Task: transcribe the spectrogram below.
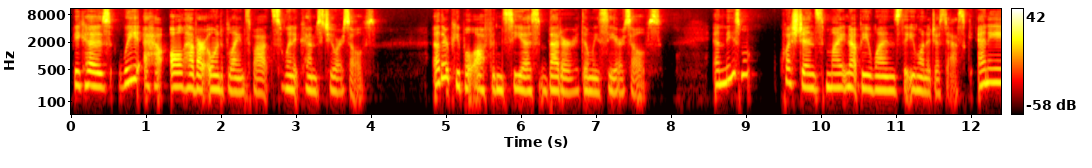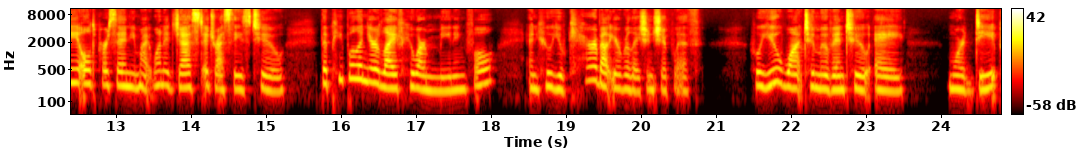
because we ha- all have our own blind spots when it comes to ourselves. Other people often see us better than we see ourselves. And these questions might not be ones that you want to just ask any old person. You might want to just address these to the people in your life who are meaningful and who you care about your relationship with, who you want to move into a more deep,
